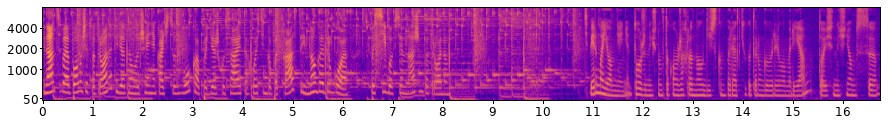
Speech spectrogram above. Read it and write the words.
Финансовая помощь от патронов идет на улучшение качества звука, поддержку сайта, хостинга подкаста и многое другое. Спасибо всем нашим патронам. Теперь мое мнение. Тоже начну в таком же хронологическом порядке, о котором говорила Марьям. То есть начнем с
